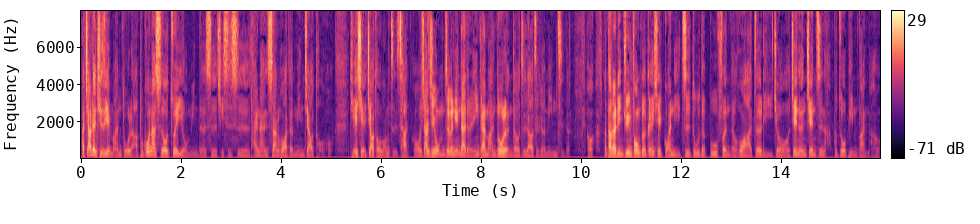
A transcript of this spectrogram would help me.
啊，教练其实也蛮多啦。不过那时候最有名的是，其实是台南上花的名教头，铁血教头王子灿。我相信我们这个年代的人，应该蛮多人都知道这个名字的。好，那他的领军风格跟一些管理制度的部分的话，这里就见仁见智啦，不做评判了。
